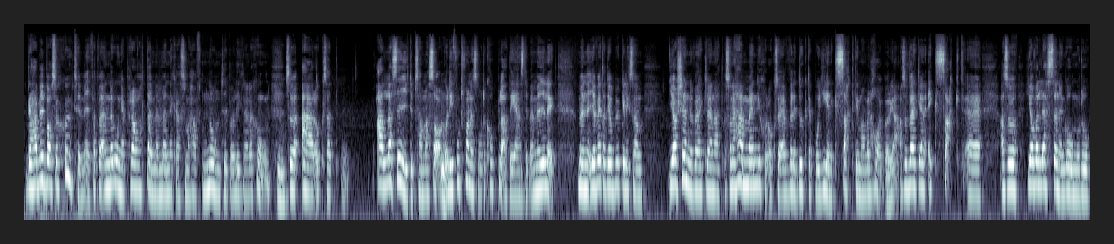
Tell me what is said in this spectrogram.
Det här blir bara så sjukt för mig för att varenda gång jag pratar med en människa som har haft någon typ av liknande relation Mm. så är också att alla säger typ samma sak Mm. och det är fortfarande svårt att koppla att det ens typ är möjligt. Men jag vet att jag brukar liksom jag känner verkligen att såna här människor också är väldigt duktiga på att ge en exakt det man vill ha i början. Alltså verkligen exakt. Eh, alltså jag var ledsen en gång och då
